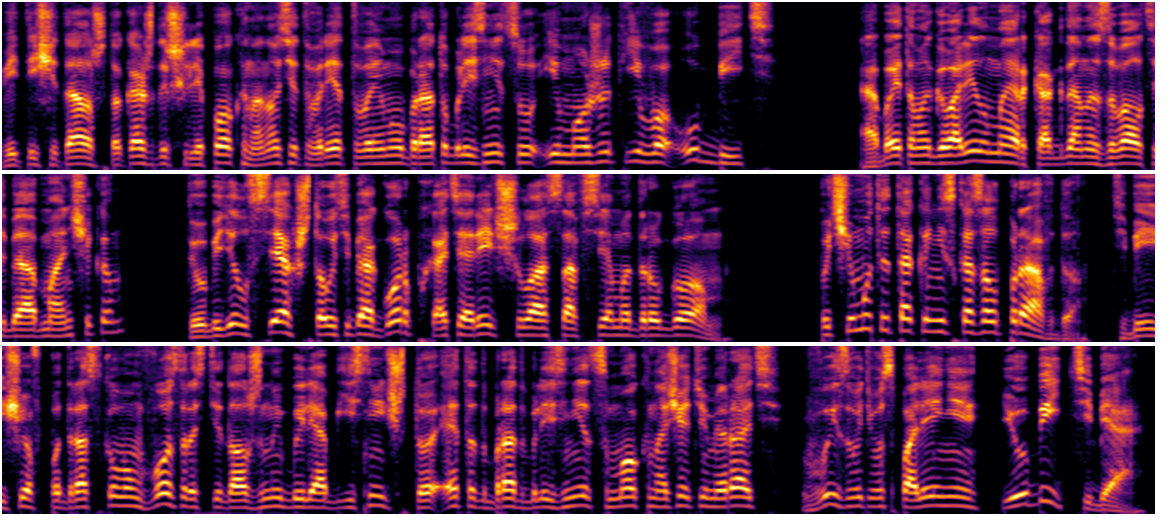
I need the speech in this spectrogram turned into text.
Ведь ты считал, что каждый шлепок наносит вред твоему брату-близнецу и может его убить. Об этом и говорил мэр, когда называл тебя обманщиком. Ты убедил всех, что у тебя горб, хотя речь шла совсем о другом. Почему ты так и не сказал правду? Тебе еще в подростковом возрасте должны были объяснить, что этот брат-близнец мог начать умирать, вызвать воспаление и убить тебя.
